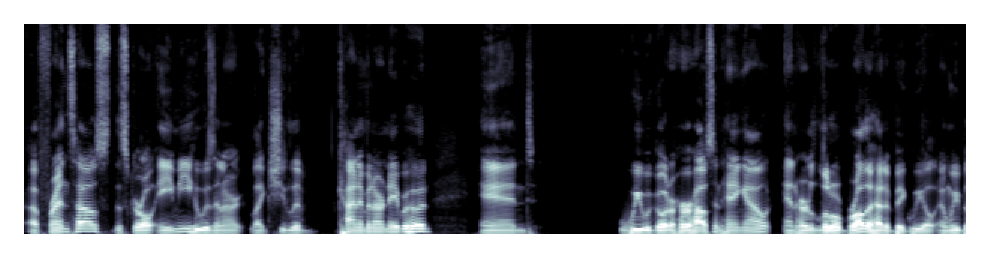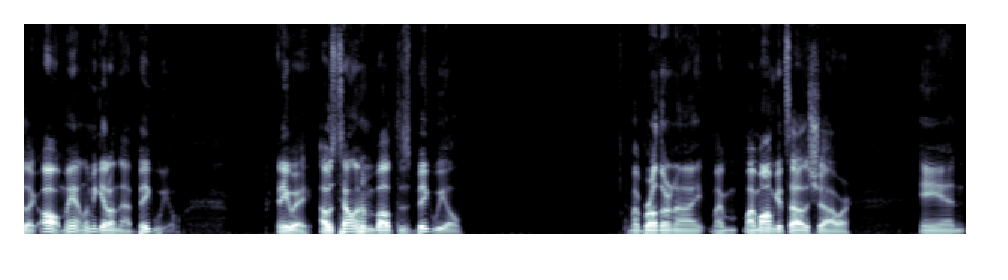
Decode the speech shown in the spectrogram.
a friend's house. This girl Amy, who was in our like, she lived kind of in our neighborhood, and we would go to her house and hang out. And her little brother had a big wheel, and we'd be like, "Oh man, let me get on that big wheel." Anyway, I was telling him about this big wheel. My brother and I, my my mom gets out of the shower, and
